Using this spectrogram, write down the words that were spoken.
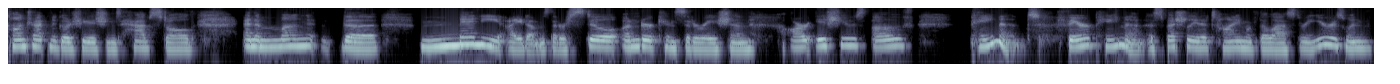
contract negotiations have stalled. And among the many items that are still under consideration are issues of payment, fair payment, especially at a time of the last three years when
